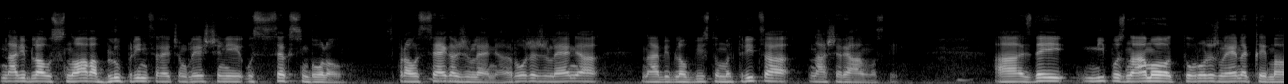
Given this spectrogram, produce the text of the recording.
naj bi bila osnova, blueprint, reče v angleščini, vseh simbolov, sprav vsega življenja. Roža življenja naj bi bila v bistvu matrica naše realnosti. A, zdaj mi poznamo to rožo življenja, ki ima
